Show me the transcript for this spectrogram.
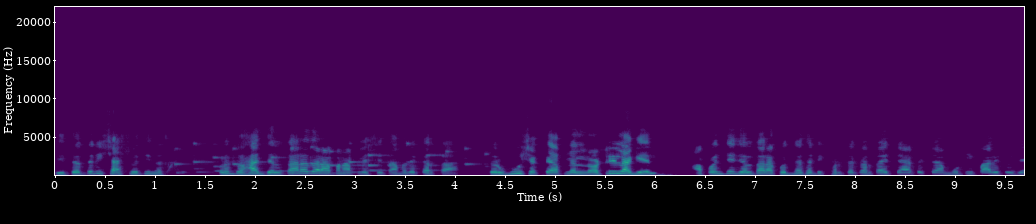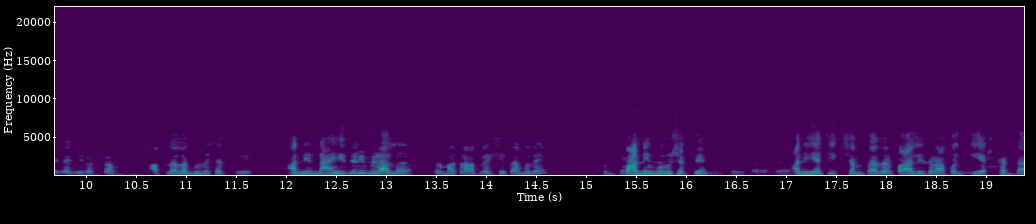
तिथं तरी शाश्वती नसते. परंतु हा जलतारा जर आपण आपल्या शेतामध्ये करता तर होऊ शकते आपल्याला लॉटरी लागेल. आपण जे जलतारा खोदण्यासाठी खर्च करताय त्यापेक्षा मोठी पारितोषिकाची रक्कम आपल्याला मिळू शकते. आणि नाही जरी मिळालं तर मात्र आपल्या शेतामध्ये पाणी मुरू शकते. आणि याची क्षमता जर पाहिली तर आपण एक खड्डा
